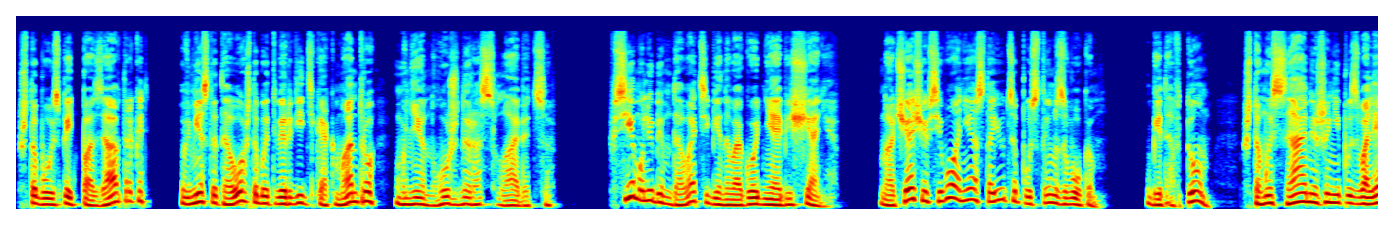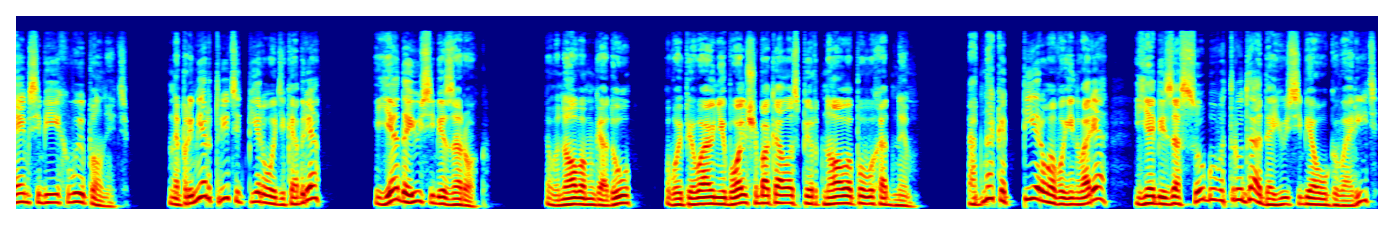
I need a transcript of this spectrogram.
чтобы успеть позавтракать, вместо того, чтобы твердить как мантру «мне нужно расслабиться». Все мы любим давать себе новогодние обещания, но чаще всего они остаются пустым звуком. Беда в том, что мы сами же не позволяем себе их выполнить. Например, 31 декабря я даю себе зарок. В новом году выпиваю не больше бокала спиртного по выходным. Однако 1 января я без особого труда даю себя уговорить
